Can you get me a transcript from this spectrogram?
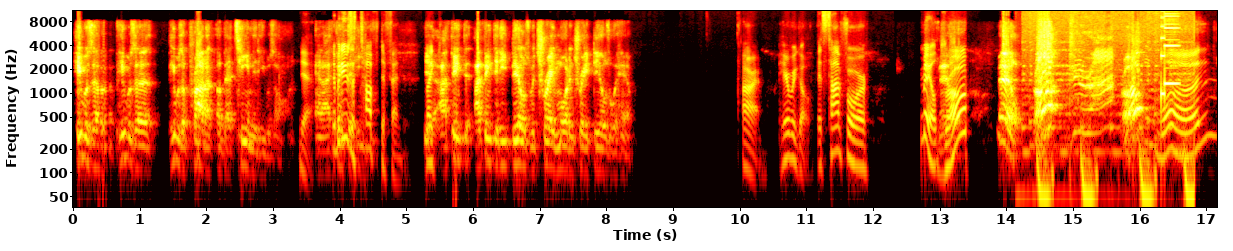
he was a he was a he was a product of that team that he was on. Yeah, And I Yeah, but he was a tough defender. Yeah, like- I think that I think that he deals with Trae more than Trae deals with him. All right, here we go. It's time for mail Mail. drop Mill, drop, drop. one.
